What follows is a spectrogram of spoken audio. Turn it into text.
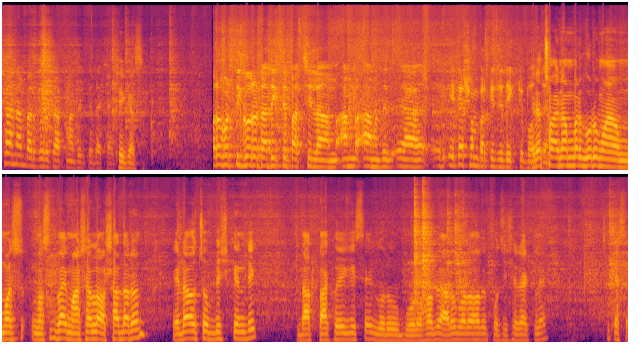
ছয় নাম্বার গরুটা আপনাদেরকে দেখায় ঠিক আছে। পরবর্তী গরুটা দেখতে পাচ্ছিলাম। আমরা আমাদের এটা সম্পর্কে যদি একটু এটা বলতেন ছয় নম্বর গরু মাসুদ ভাই মাসাল্লাহ অসাধারণ। এটাও চব্বিশ কেন্দ্রিক। দাঁত পাক হয়ে গেছে গরু বড় হবে আরও বড় হবে পঁচিশে রাখলে। ঠিক আছে?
